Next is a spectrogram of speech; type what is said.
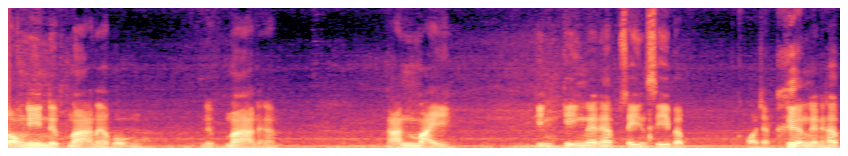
ลองนี่หนึบมากนะครับผม หนึบมากนะครับ งานใหม่กิ้งๆเลยนะครับ CNC แบบออกจากเครื่องเลยนะครับ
